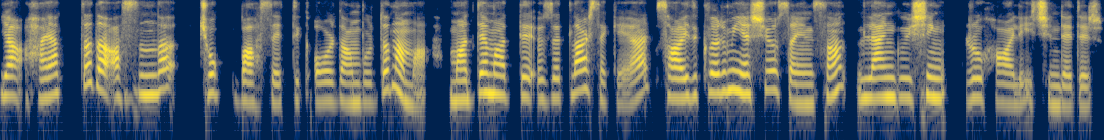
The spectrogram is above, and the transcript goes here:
Ya hayatta da aslında çok bahsettik oradan buradan ama madde madde özetlersek eğer saydıklarımı yaşıyorsa insan languishing ruh hali içindedir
